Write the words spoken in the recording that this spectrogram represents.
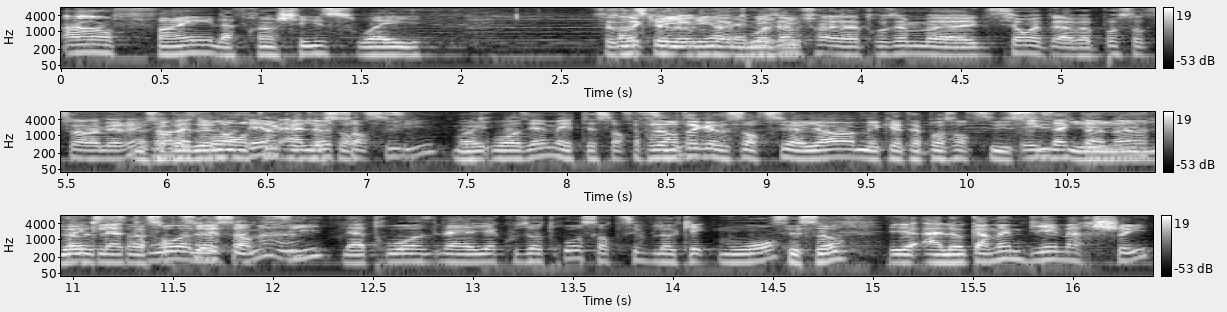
enfin la franchise soit C'est-à-dire que le- transféré en la, troisième, la euh, édition n'avait pas sorti en Amérique? Ça Non, la faisait longtemps troisième, qu'elle elle a était sorti. sortie. La Oui. troisième était sortie. Ça fait longtemps qu'elle est sortie ailleurs, mais qu'elle n'était pas sortie ici. Exactement. puis là, Fait que la ça a 3 sorti elle a récemment, sorti. La, 3, la Yakuza 3 a sorti il y a quelques mois. C'est ça. Et elle a quand même bien marché.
